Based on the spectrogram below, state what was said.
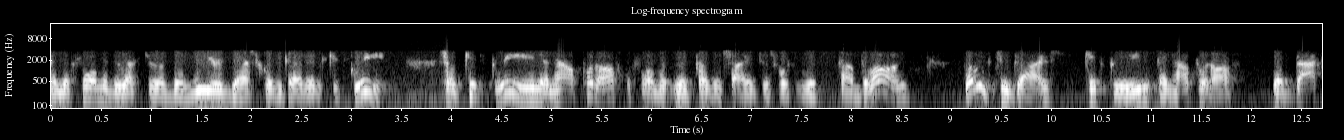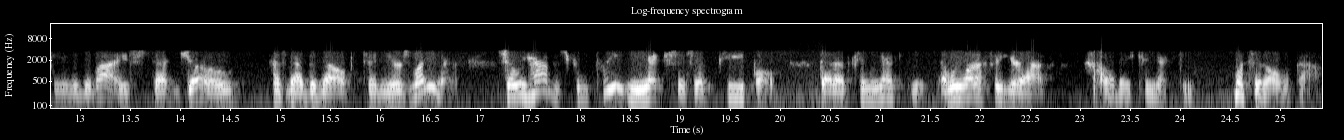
And the former director of the Weird Desk was a guy named Kit Green. So Kit Green and Hal Puthoff, the former the present scientist working with Tom DeLonge, those two guys, Kit Green and Hal Puthoff, were backing the device that Joe has now developed 10 years later. So we have this complete nexus of people that are connected, and we want to figure out how are they connected. What's it all about?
